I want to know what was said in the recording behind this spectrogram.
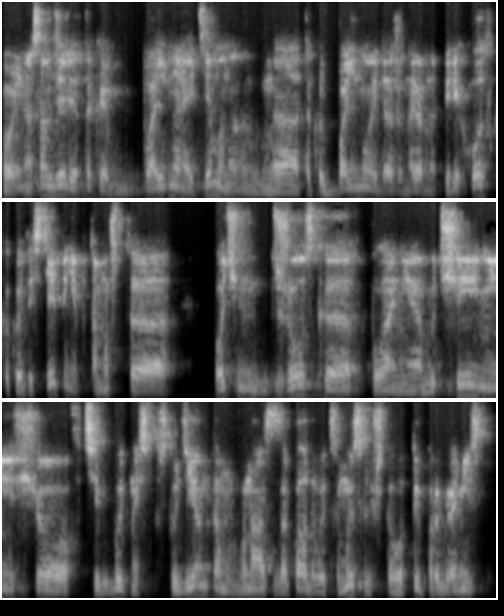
Ой, на самом деле это такая больная тема, на, на такой больной даже, наверное, переход в какой-то степени, потому что очень жестко в плане обучения еще, в бытность студентам в нас закладывается мысль, что вот ты программист,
